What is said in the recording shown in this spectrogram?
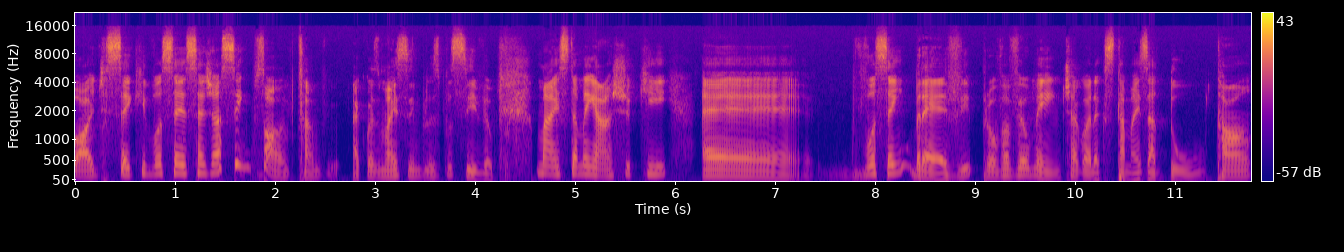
pode ser que você seja assim só, sabe? A coisa mais simples possível. Mas também acho que é, você em breve, provavelmente, agora que está mais adulta,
